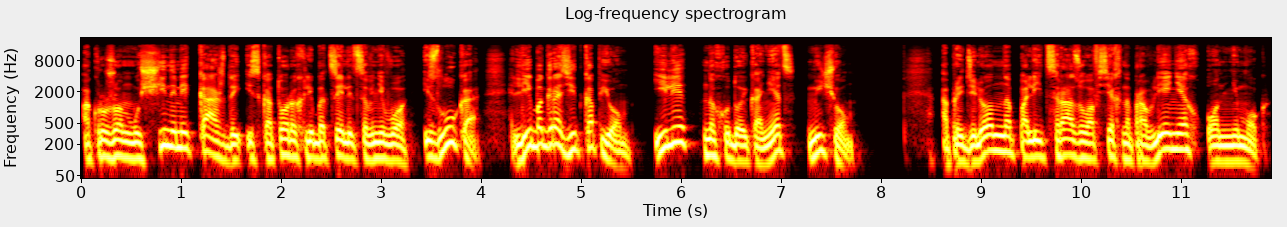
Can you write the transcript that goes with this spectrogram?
окружен мужчинами, каждый из которых либо целится в него из лука, либо грозит копьем, или, на худой конец, мечом. Определенно, палить сразу во всех направлениях он не мог.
